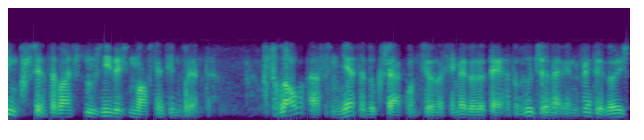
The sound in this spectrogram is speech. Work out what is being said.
5% abaixo dos níveis de 1990. Portugal, à semelhança do que já aconteceu na Cimeira da Terra do Rio de Janeiro em 92,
